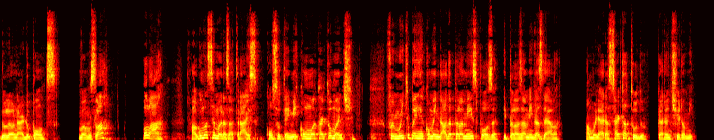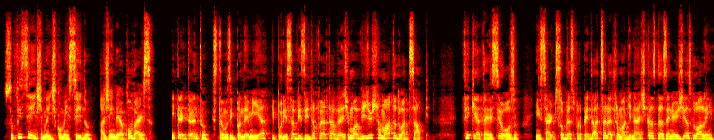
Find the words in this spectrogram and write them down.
do Leonardo Pontes. Vamos lá? Olá! Algumas semanas atrás, consultei-me como uma cartomante. Fui muito bem recomendada pela minha esposa e pelas amigas dela. A mulher acerta tudo, garantiram-me. Suficientemente convencido, agendei a conversa. Entretanto, estamos em pandemia e por isso a visita foi através de uma videochamada do WhatsApp. Fiquei até receoso, incerto sobre as propriedades eletromagnéticas das energias do além,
